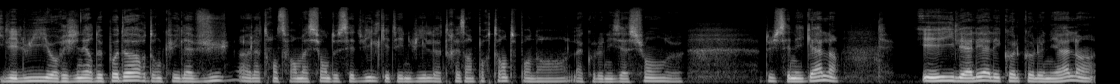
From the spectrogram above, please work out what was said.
il est lui originaire de Podor, donc il a vu la transformation de cette ville qui était une ville très importante pendant la colonisation du Sénégal. Et il est allé à l'école coloniale.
